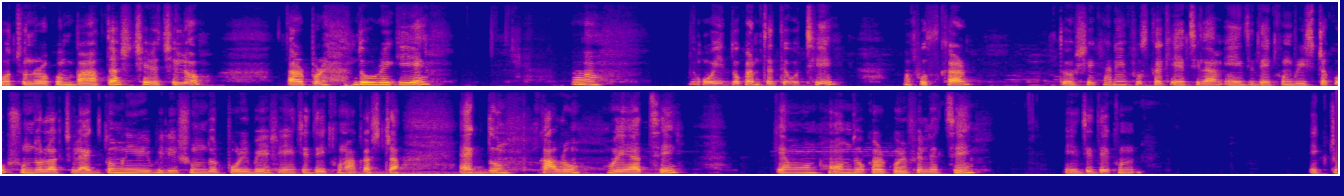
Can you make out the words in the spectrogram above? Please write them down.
প্রচণ্ড রকম বাতাস ছেড়েছিল। তারপরে দৌড়ে গিয়ে ওই দোকানটাতে উঠি ফুচকার। তো সেখানে ফুচকা খেয়েছিলাম। এই যে দেখুন, ব্রিজটা খুব সুন্দর লাগছিল, একদম নিরিবিলি সুন্দর পরিবেশ। এই যে দেখুন, আকাশটা একদম কালো হয়ে আছে, কেমন অন্ধকার করে ফেলেছে। এই যে দেখুন, একটু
